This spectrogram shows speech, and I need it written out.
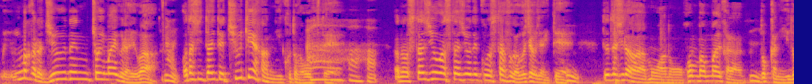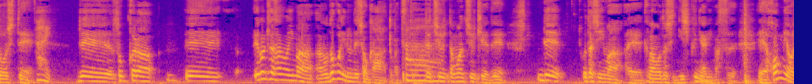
今から10年ちょい前ぐらいは、はい。私大体中継班に行くことが多くて、あの、スタジオはスタジオでこう、スタッフがうじゃうじゃいて、うん。で、私らはもうあの、本番前からどっかに移動して、あはい。で、そこから、えー、榎田さんは今、あの、どこにいるんでしょうか？とかって、あー。で、中、生中継で、で、私今、えー熊本市西区にあります、えー本名寺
